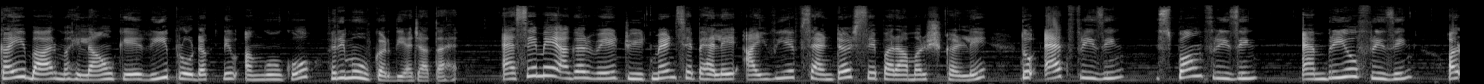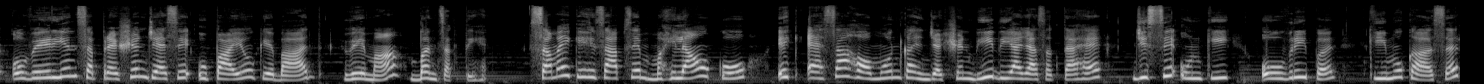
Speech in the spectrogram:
कई बार महिलाओं के रिप्रोडक्टिव अंगों को रिमूव कर दिया जाता है। ऐसे में अगर वे ट्रीटमेंट से पहले आईवीएफ सेंटर से परामर्श कर लें तो egg freezing sperm freezing embryo freezing और ओवेरियन सप्रेशन जैसे उपायों के बाद वे माँ बन सकती हैं। समय के हिसाब से महिलाओं को एक ऐसा हार्मोन का इंजेक्शन भी दिया जा सकता है, जिससे उनकी ओवरी पर कीमो का असर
